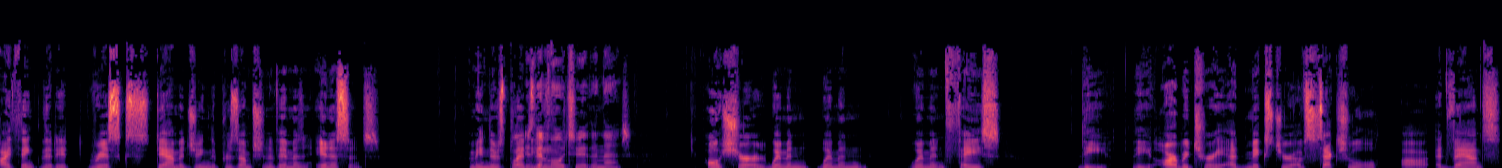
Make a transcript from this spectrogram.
I think that it risks damaging the presumption of innocence. I mean, there's plenty. Is there of, more to it than that? Oh, sure. Women, women, women face the the arbitrary admixture of sexual uh, advance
